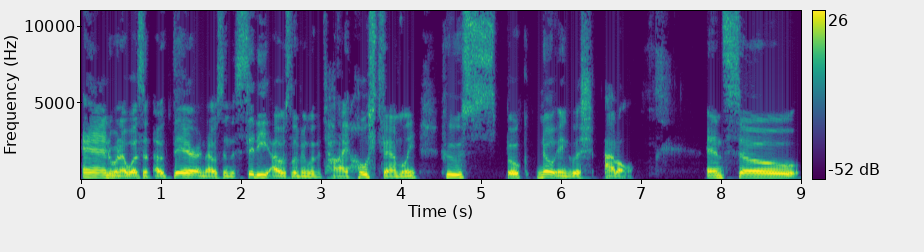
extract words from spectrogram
And when I wasn't out there and I was in the city, I was living with a Thai host family who spoke no English at all. And so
